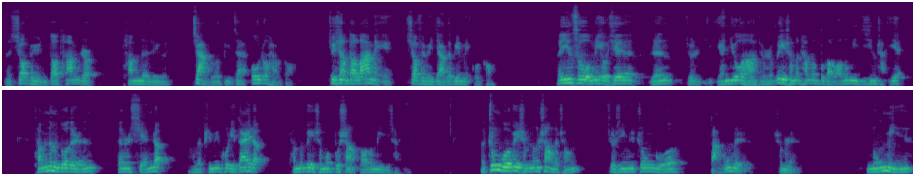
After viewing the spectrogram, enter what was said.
那消费品到他们这儿，他们的这个价格比在欧洲还要高，就像到拉美，消费品价格比美国高。那因此，我们有些人就是研究哈，就是为什么他们不搞劳动密集型产业？他们那么多的人在那儿闲着啊，在贫民窟里待着，他们为什么不上劳动密集产业？那中国为什么能上得成？就是因为中国打工的人什么人？农民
